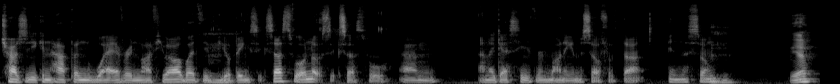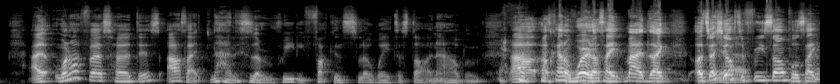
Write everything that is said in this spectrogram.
tragedy can happen wherever in life you are, whether you're being successful or not successful. Um, and I guess he's reminding himself of that in the song. Yeah. I when I first heard this, I was like, nah, this is a really fucking slow way to start an album. I, I was kind of worried. I was like, man, like especially Yeah. after three samples, like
